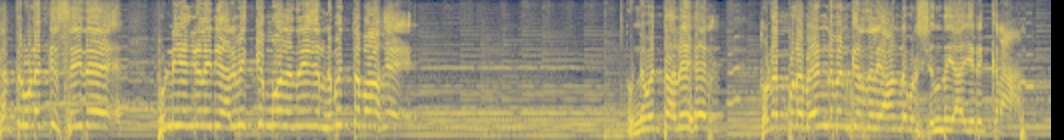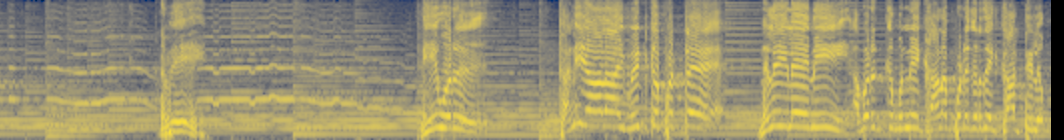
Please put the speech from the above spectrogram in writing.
கர்த்தர் உனக்கு செய்த புண்ணியங்களை நீ அறிவிக்கும் போது அநேகர் நிமித்தமாக நிமித்த அநேகர் தொடப்பட வேண்டும் என்கிறதிலே ஆண்டவர் சிந்தையாயிருக்கிறார். எனவே நீ ஒரு தனியாளாய் மீட்கப்பட்ட நிலையிலே நீ அவருக்கு முன்னே காணப்படுகிறதை காட்டிலும்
